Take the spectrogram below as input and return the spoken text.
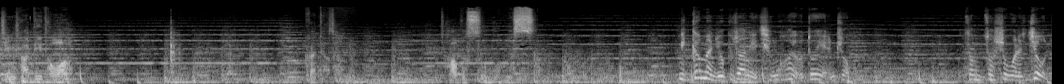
警察低头啊！干掉他，他不死我们死。你根本就不知道你情况有多严重，这么做是为了救你。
